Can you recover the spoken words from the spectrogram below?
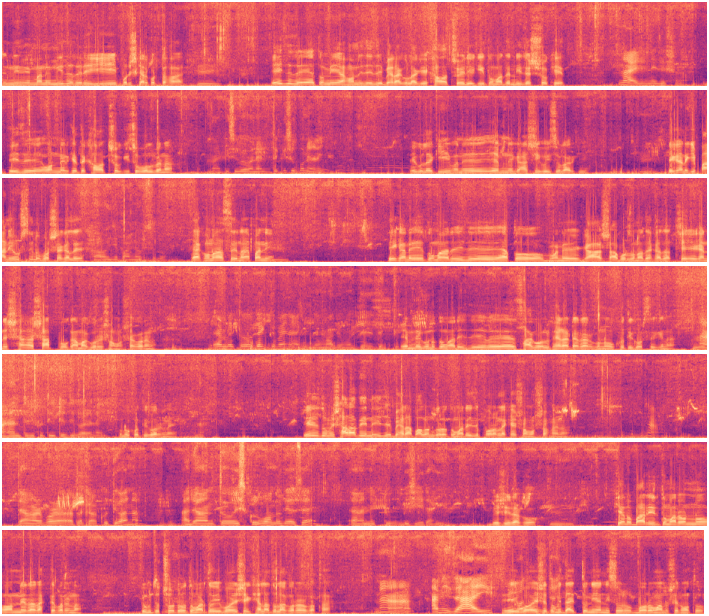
মানে নিজেদেরই পরিষ্কার করতে হয়? হুম। এই যে যে তুমি এখন এই যে ভেড়াগুলাকে খাওয়াচ্ছ এটা কি তোমাদের নিজস্ব ক্ষেত? না এটা নিজস্ব না। এই যে অন্যের ক্ষেতে খাওয়াচ্ছ কিছু বলবে না? না কিছু ভেবে না এটাতে কিছু কোনে নেই। এগুলা কি মানে এমনি ঘাসই হয়েছিল আর কি? এখানে কি পানি উঠছিল বর্ষাকালে? হ্যাঁ ওই যে পানি উঠছিল। এখনও আছে না পানি? এখানে তোমার এই যে এত মানে ঘাস আবর্জনা দেখা যাচ্ছে এখানে সাপ পোকামাকড়ের সমস্যা করে না? এমনি তো দেখতে পাই না। এমনি কোনো তোমার এই যে ছাগল ভেড়া টেরার কোনো ক্ষতি করছে কিনা? না হ্যাঁ ক্ষতি টুতি করে নাই। কোনো ক্ষতি করে নাই? এই যে তুমি সারাদিন এই যে ভেড়া পালন করো তোমার এই যে পড়ালেখায় সমস্যা হয় না? না। তা আমার পড়ালেখা ক্ষতি হয় না। আর এখন তো স্কুল বন্ধ দিয়েছে এখন একটু বেশি রাখি। বেশি রাখো? কেন? বাড়ির তোমার অন্য অন্যেরা রাখতে পারে না? তুমি তো ছোট তোমার তো এই বয়সে খেলাধুলা করার কথা। না আমি যাই। এই বয়সে তুমি দায়িত্ব নিয়ে নিছো বড় মানুষের মতো।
